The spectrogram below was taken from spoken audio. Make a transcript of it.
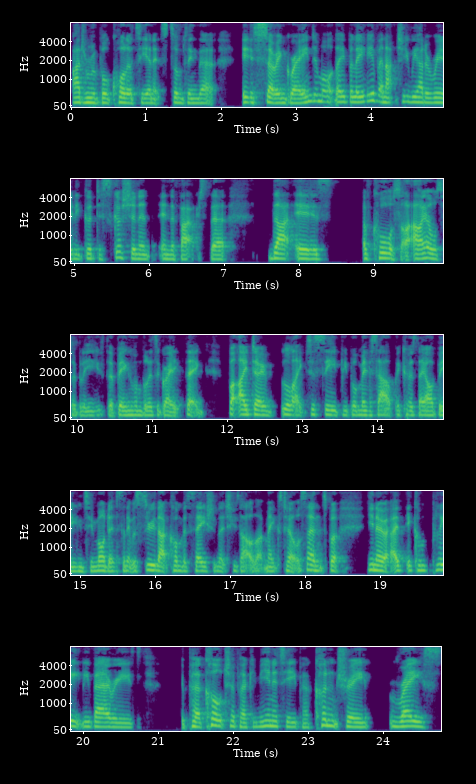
admirable quality and it's something that is so ingrained in what they believe. And actually, we had a really good discussion in, in the fact that that is of course i also believe that being humble is a great thing but i don't like to see people miss out because they are being too modest. And it was through that conversation that she's like oh that makes total sense. But you know it completely varies per culture per community per country race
